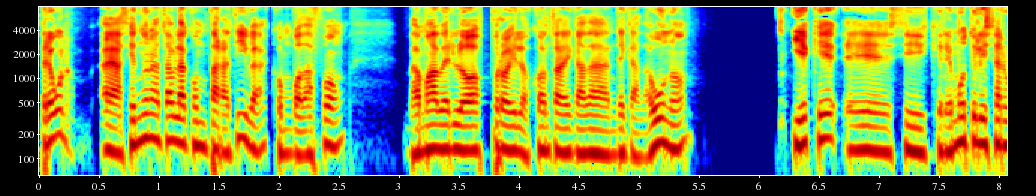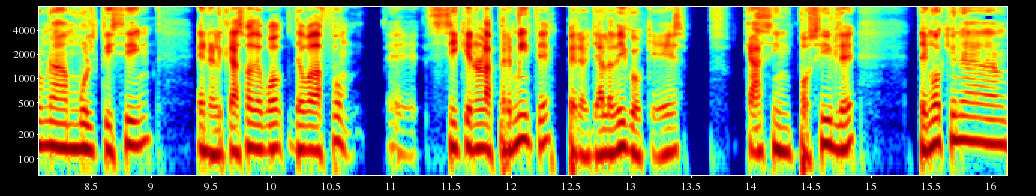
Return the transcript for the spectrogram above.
Pero bueno, eh, haciendo una tabla comparativa con Vodafone, vamos a ver los pros y los contras de cada, de cada uno. Y es que eh, si queremos utilizar una multisim, en el caso de, Vodafone, eh, sí que nos las permite, pero ya lo digo que es casi imposible. Tengo aquí una,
